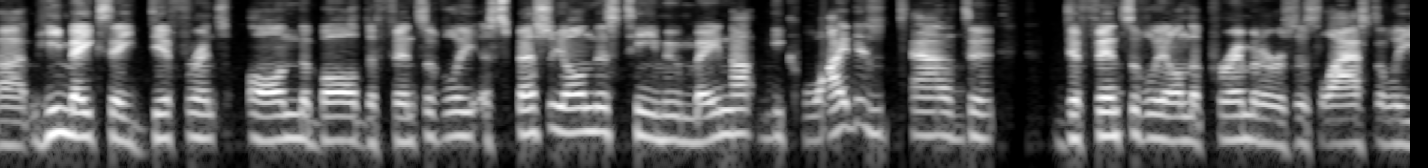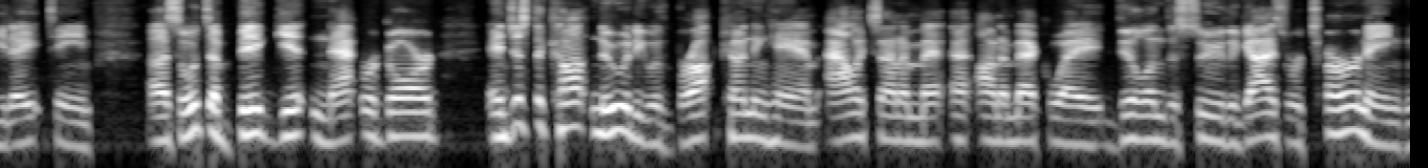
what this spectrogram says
Uh, he makes a difference on the ball defensively, especially on this team who may not be quite as talented defensively on the perimeter as this last Elite Eight team. Uh, so it's a big get in that regard and just the continuity with Brock Cunningham, Alex Aname- Anamekwe, Dylan Disu, the guys returning.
